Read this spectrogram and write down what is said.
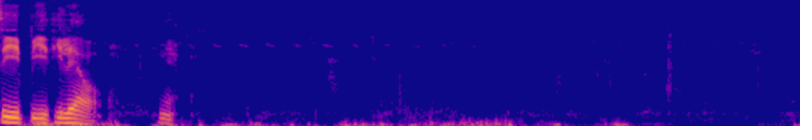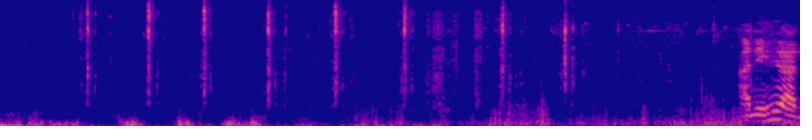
สี่ปีที่แล้ว เนี่ย อั นี้เพื่อน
